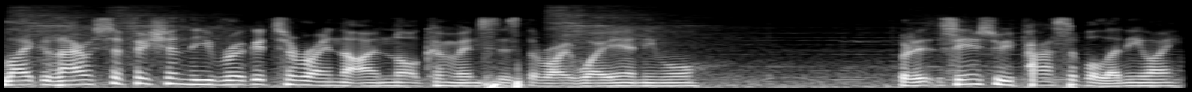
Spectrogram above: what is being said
like now sufficiently rugged terrain that I'm not convinced it's the right way anymore. But it seems to be passable anyway.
